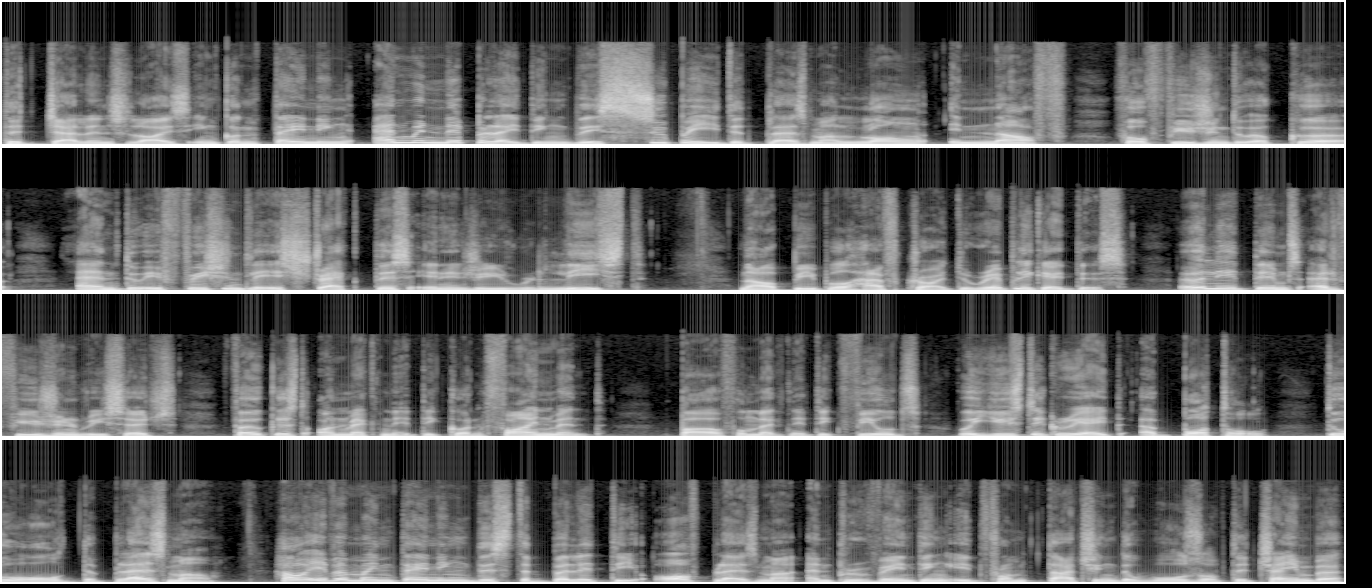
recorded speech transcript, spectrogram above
The challenge lies in containing and manipulating this superheated plasma long enough for fusion to occur and to efficiently extract this energy released. Now, people have tried to replicate this. Early attempts at fusion research focused on magnetic confinement. Powerful magnetic fields were used to create a bottle to hold the plasma. However, maintaining the stability of plasma and preventing it from touching the walls of the chamber,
